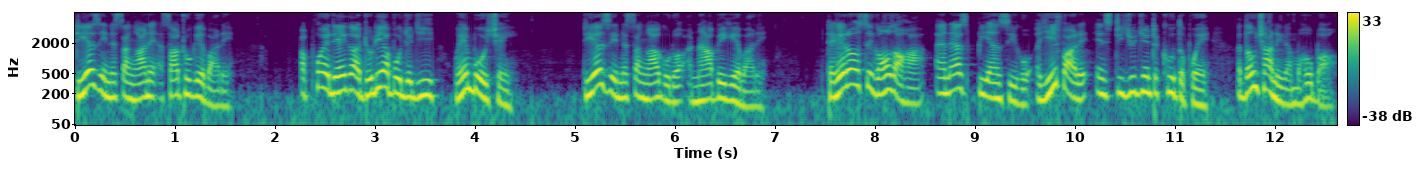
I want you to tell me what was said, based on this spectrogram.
DSA 25နဲ့အစားထိုးခဲ့ပါတယ်။အဖွဲ့တဲကဒုတိယဗိုလ်ချုပ်ကြီးဝင်းဘိုရှိန် DSA 25ကိုတော့အနာပေးခဲ့ပါတယ်။တကယ်တော့စစ်ကောင်းဆောင်ဟာ NSPNC ကိုအရေးပါတဲ့ institution တစ်ခုတစ်ပွဲအသုံးချနေတာမဟုတ်ပါဘူး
